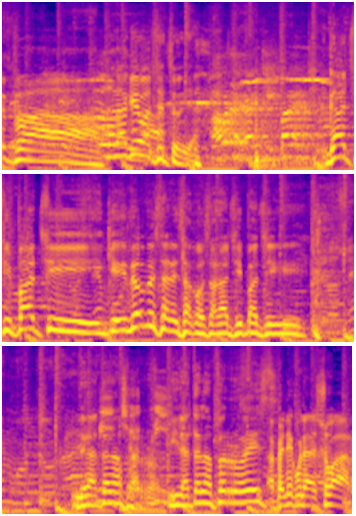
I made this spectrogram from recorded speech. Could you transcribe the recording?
¡Epa! ¿Para qué vas a estudiar? Ahora Gachi Pachi. ¿De dónde sale esa cosa, Gachi Pachi? De la Tana Ferro. ¿Y la Tana Ferro es? La película de Suar.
